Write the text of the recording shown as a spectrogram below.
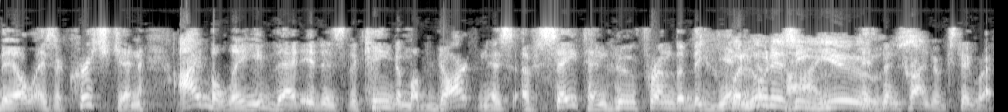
Bill, as a Christian, I believe that it is the kingdom of darkness of Satan who, from the beginning but who does he use? has been trying to extinguish.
